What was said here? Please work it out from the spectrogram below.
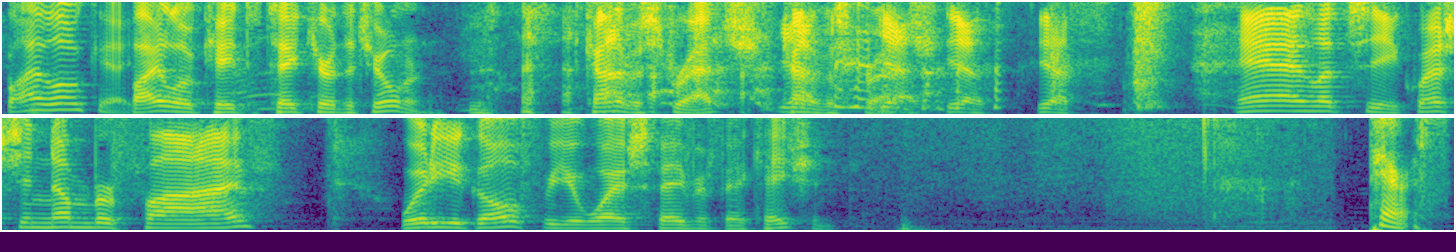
bilocate. Bilocate to take care of the children. kind of a stretch. Kind of a stretch. Yes, yes, yes. And let's see. Question number five. Where do you go for your wife's favorite vacation? Paris.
